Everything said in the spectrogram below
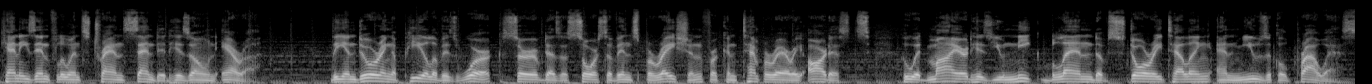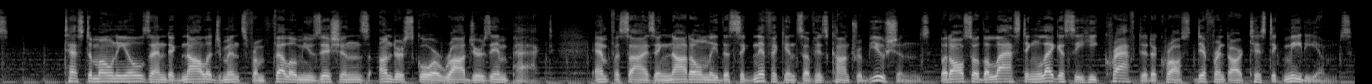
Kenny's influence transcended his own era. The enduring appeal of his work served as a source of inspiration for contemporary artists who admired his unique blend of storytelling and musical prowess. Testimonials and acknowledgments from fellow musicians underscore Rogers' impact, emphasizing not only the significance of his contributions, but also the lasting legacy he crafted across different artistic mediums.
